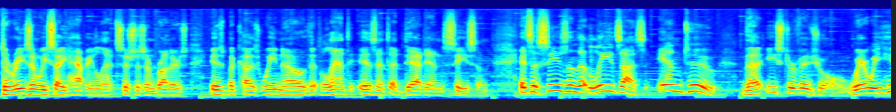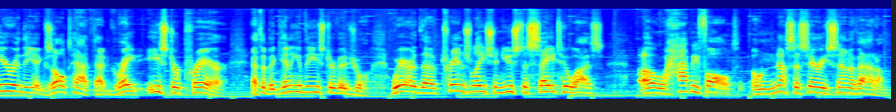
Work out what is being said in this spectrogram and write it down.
The reason we say Happy Lent, sisters and brothers, is because we know that Lent isn't a dead end season. It's a season that leads us into the Easter Vigil, where we hear in the Exultet, that great Easter prayer at the beginning of the Easter Vigil, where the translation used to say to us, Oh, happy fault, oh, necessary sin of Adam,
